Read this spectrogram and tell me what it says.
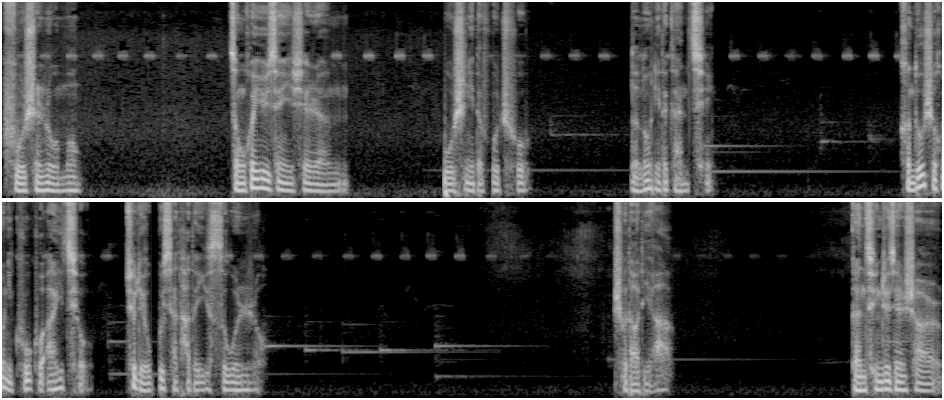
浮生若梦，总会遇见一些人，无视你的付出，冷落你的感情。很多时候，你苦苦哀求，却留不下他的一丝温柔。说到底啊，感情这件事儿，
